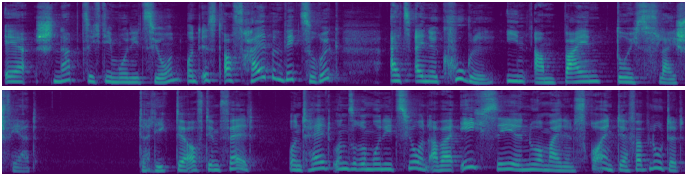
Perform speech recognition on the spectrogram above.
Er schnappt sich die Munition und ist auf halbem Weg zurück, als eine Kugel ihn am Bein durchs Fleisch fährt. Da liegt er auf dem Feld, und hält unsere Munition, aber ich sehe nur meinen Freund, der verblutet.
